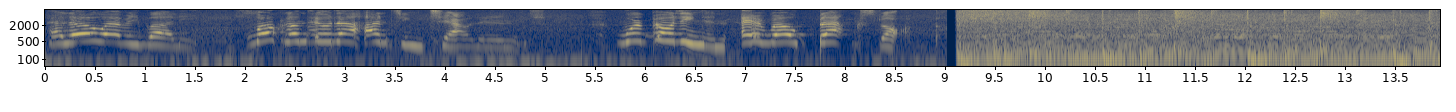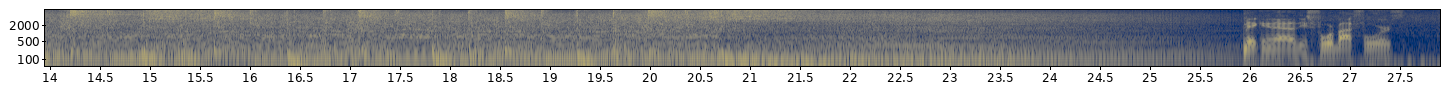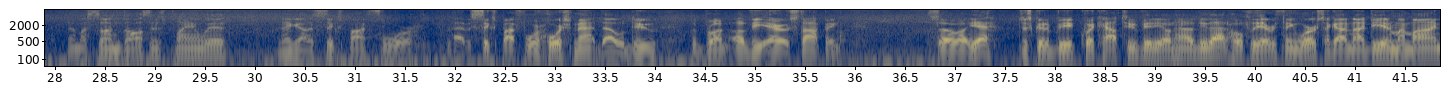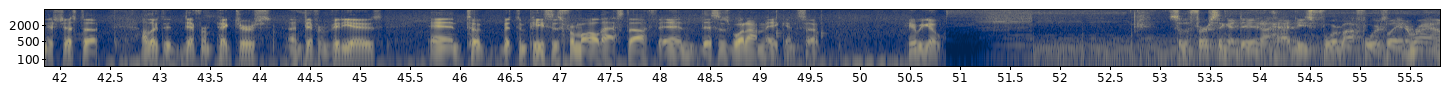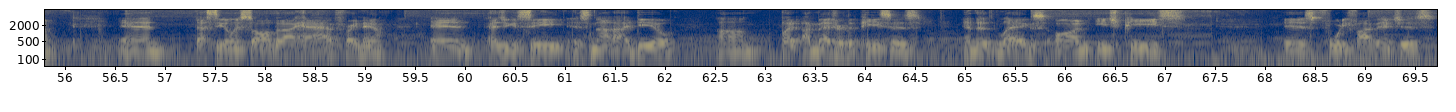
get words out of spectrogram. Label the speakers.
Speaker 1: Hello, everybody. Welcome to the hunting challenge. We're building an arrow backstop.
Speaker 2: Making it out of these 4x4s that my son Dawson is playing with. And I got a 6x4. I have a 6x4 horse mat that will do the brunt of the arrow stopping. So uh, yeah, just going to be a quick how-to video on how to do that. Hopefully everything works. I got an idea in my mind. It's just a, I looked at different pictures and different videos and took bits and pieces from all that stuff and this is what I'm making. So here we go. So the first thing I did, I had these 4x4s laying around and that's the only saw that I have right now. And as you can see, it's not ideal, um, but I measured the pieces and the legs on each piece is 45 inches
